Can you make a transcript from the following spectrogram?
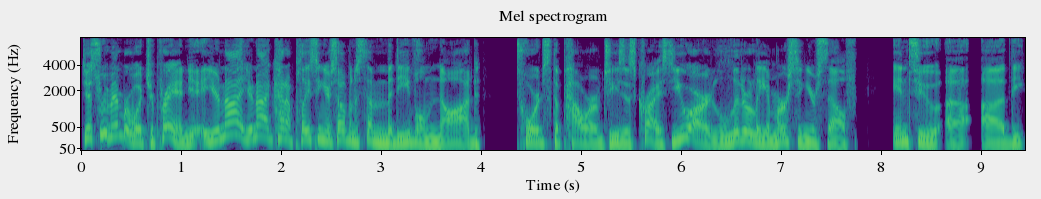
just remember what you're praying. You're not you're not kind of placing yourself into some medieval nod towards the power of Jesus Christ. You are literally immersing yourself into uh, uh, the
